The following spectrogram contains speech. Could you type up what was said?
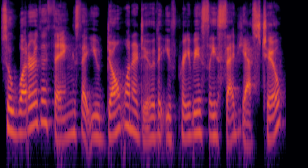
So, what are the things that you don't want to do that you've previously said yes to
